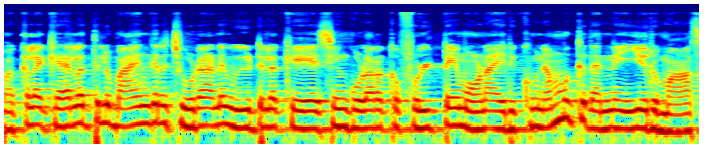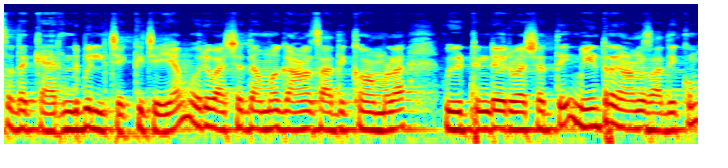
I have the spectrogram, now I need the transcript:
മക്കളെ കേരളത്തിൽ ഭയങ്കര ചൂടാണ്. വീട്ടിലൊക്കെ എ സിയും കൂളറൊക്കെ ഫുൾ ടൈം ഓൺ ആയിരിക്കും. നമുക്ക് തന്നെ ഈ ഒരു മാസത്തെ കറണ്ട് ബിൽ ചെക്ക് ചെയ്യാം. ഒരു വശത്ത് നമുക്ക് കാണാൻ സാധിക്കും നമ്മളെ വീട്ടിന്റെ ഒരു വശത്ത് മീറ്റർ കാണാൻ സാധിക്കും.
